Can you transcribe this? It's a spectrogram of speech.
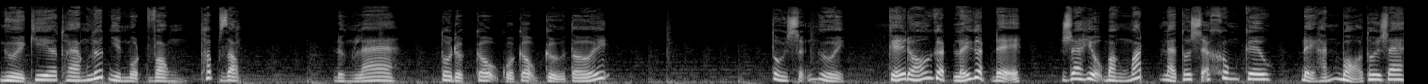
Người kia thoáng lướt nhìn một vòng, thấp giọng. Đừng la, tôi được cậu của cậu cử tới. Tôi sững người, kế đó gật lấy gật để, ra hiệu bằng mắt là tôi sẽ không kêu, để hắn bỏ tôi ra.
